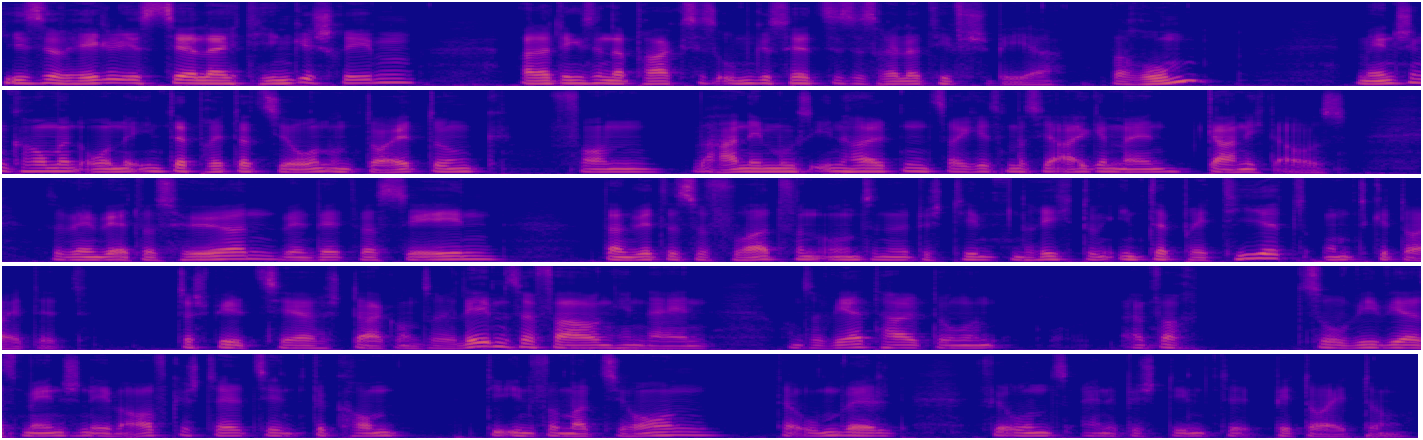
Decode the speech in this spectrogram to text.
Diese Regel ist sehr leicht hingeschrieben, allerdings in der Praxis umgesetzt ist es relativ schwer. Warum? Menschen kommen ohne Interpretation und Deutung von Wahrnehmungsinhalten, sage ich jetzt mal sehr allgemein, gar nicht aus. Also wenn wir etwas hören, wenn wir etwas sehen, dann wird es sofort von uns in einer bestimmten Richtung interpretiert und gedeutet. Da spielt sehr stark unsere Lebenserfahrung hinein, unsere Werthaltungen, einfach so wie wir als Menschen eben aufgestellt sind, bekommt die Information der Umwelt für uns eine bestimmte Bedeutung.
